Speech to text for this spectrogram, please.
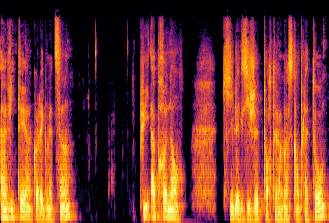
invité un collègue médecin, puis apprenant qu'il exigeait de porter un masque en plateau,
